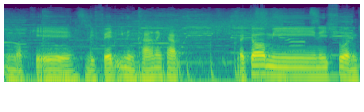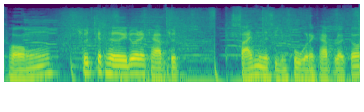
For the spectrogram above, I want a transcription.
อืมโอเครีเฟซอีกหนึ่งครั้งนะครับ แล้วก็มีในส่วนของชุดกระเทยด้วยนะครับ ชุดซ้ายมือสีชมพูนะครับ แล้วก็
